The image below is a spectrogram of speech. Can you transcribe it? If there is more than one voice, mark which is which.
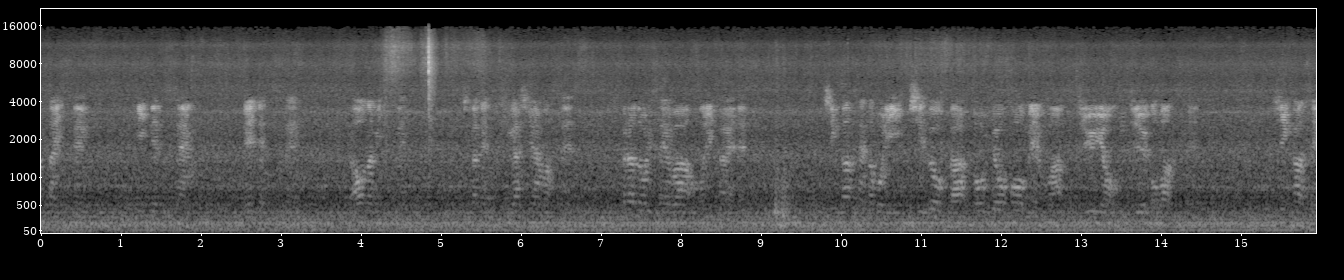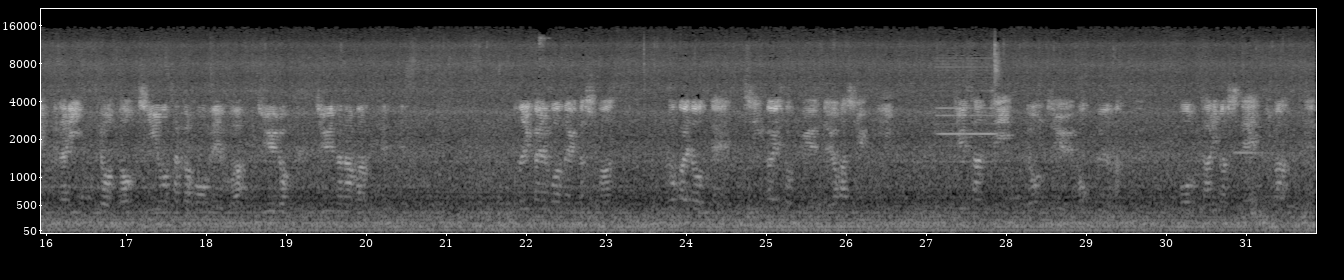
Speaker 1: 関西線、近鉄線、名鉄線、青波線、地下鉄東山線、桜通り線はお乗り換えです。新幹線上り静岡、東京方面は14、15番線。新幹線下り京都新大阪方面は1617番線ですお乗り換えのご案内いたします東海道線新快速豊橋行き13時46分発ホーム変わりまして2番線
